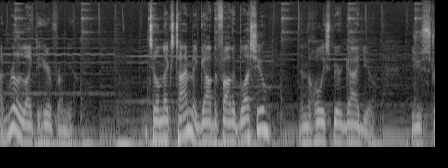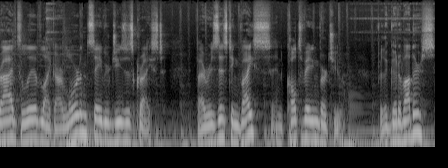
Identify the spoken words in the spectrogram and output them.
I'd really like to hear from you. Until next time, may God the Father bless you and the Holy Spirit guide you as you strive to live like our Lord and Savior Jesus Christ by resisting vice and cultivating virtue for the good of others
